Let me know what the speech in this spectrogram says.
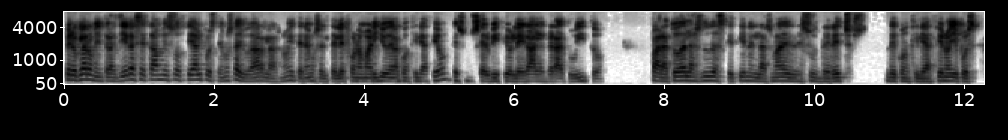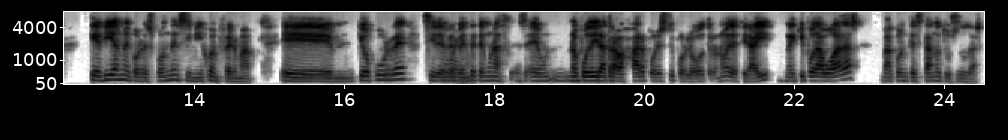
Pero claro, mientras llega ese cambio social, pues tenemos que ayudarlas, ¿no? Y tenemos el teléfono amarillo de la conciliación, que es un servicio legal gratuito para todas las dudas que tienen las madres de sus derechos de conciliación. Oye, pues, ¿qué días me corresponden si mi hijo enferma? Eh, ¿Qué ocurre si de repente tengo una, eh, no puedo ir a trabajar por esto y por lo otro? ¿no? Es decir, ahí un equipo de abogadas va contestando tus dudas.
